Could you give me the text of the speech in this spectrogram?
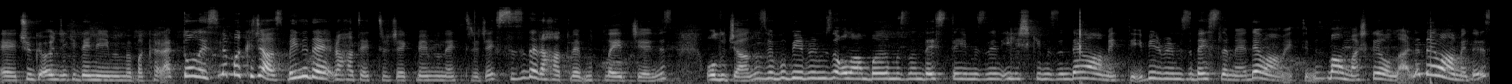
E, çünkü önceki deneyimime bakarak. Dolayısıyla bakacağız. Beni de rahat ettirecek, memnun ettirecek. Sizi de rahat ve mutlu edeceğiniz, olacağınız ve bu birbirimize olan bağımızın, desteğimizin, ilişkimizin devam ettiği, birbirimizi beslemeye devam ettiğimiz bambaşka yollarla devam ederiz.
